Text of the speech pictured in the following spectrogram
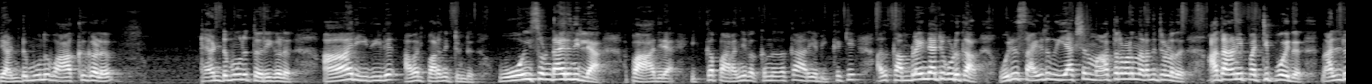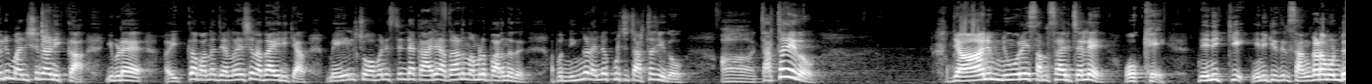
രണ്ട് മൂന്ന് വാക്കുകൾ രണ്ട് മൂന്ന് തെറികൾ ആ രീതിയിൽ അവൻ പറഞ്ഞിട്ടുണ്ട്. വോയിസ് ഉണ്ടായിരുന്നില്ല. അപ്പോൾ ആതിര ഇക്ക പറഞ്ഞു വെക്കുന്നതൊക്കെ അറിയാം. ഇക്കയ്ക്ക് അത് കംപ്ലൈന്റ് ആയിട്ട് കൊടുക്കാം. ഒരു സൈഡ് റിയാക്ഷൻ മാത്രമാണ് നടന്നിട്ടുള്ളത്. അതാണ് ഈ പറ്റിപ്പോയത്. നല്ലൊരു മനുഷ്യനാണ് ഇക്ക. ഇവിടെ ഇക്ക വന്ന ജനറേഷൻ അതായിരിക്കാം. മെയിൽ ഷോമനിസ്റ്റിന്റെ കാര്യം അതാണ് നമ്മൾ പറഞ്ഞത്. അപ്പോൾ നിങ്ങൾ എന്നെക്കുറിച്ച് ചർച്ച ചെയ്തോ? ആ ചർച്ച ചെയ്തോ? ഞാനും നൂറെ സംസാരിച്ചല്ലേ? ഓക്കെ എനിക്ക് എനിക്കിതിൽ സങ്കടമുണ്ട്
